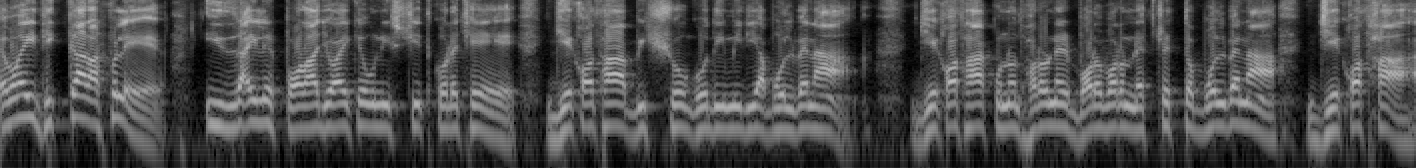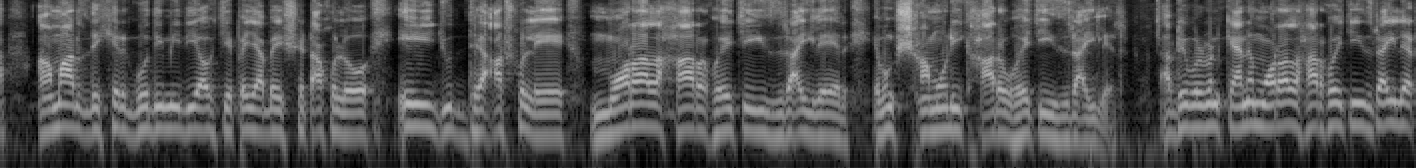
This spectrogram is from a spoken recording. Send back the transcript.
এবং এই ধিক্কার আসলে ইসরায়েলের পরাজয়কেও নিশ্চিত করেছে। যে কথা বিশ্ব গদি মিডিয়া বলবে না, যে কথা কোনো ধরনের বড় বড় নেতৃত্ব বলবে না, যে কথা আমার দেশের গদি মিডিয়াও চেপে যাবে সেটা হলো এই যুদ্ধে আসলে মরাল হার হয়েছে ইসরায়েলের এবং সামরিক হারও হয়েছে ইসরায়েলের। আপনি বলবেন, কেন মরাল হার হয়েছে ইসরায়েলের?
